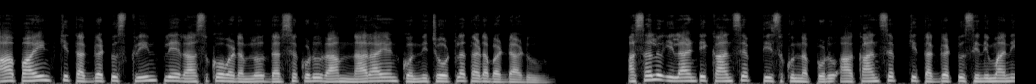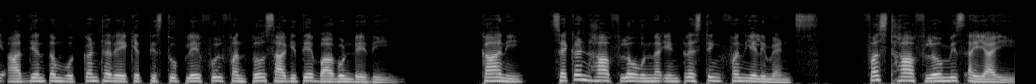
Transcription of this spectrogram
ఆ పాయింట్కి తగ్గట్టు స్క్రీన్ ప్లే రాసుకోవడంలో దర్శకుడు రామ్ నారాయణ్ కొన్ని చోట్ల తడబడ్డాడు. అసలు ఇలాంటి కాన్సెప్ట్ తీసుకున్నప్పుడు ఆ కాన్సెప్ట్కి తగ్గట్టు సినిమాని ఆద్యంతం ఉత్కంఠ రేకెత్తిస్తూ ప్లేఫుల్ ఫన్తో సాగితే బాగుండేది. కాని సెకండ్ హాఫ్లో ఉన్న ఇంట్రెస్టింగ్ ఫన్ ఎలిమెంట్స్ ఫస్ట్ హాఫ్లో మిస్ అయ్యాయి.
